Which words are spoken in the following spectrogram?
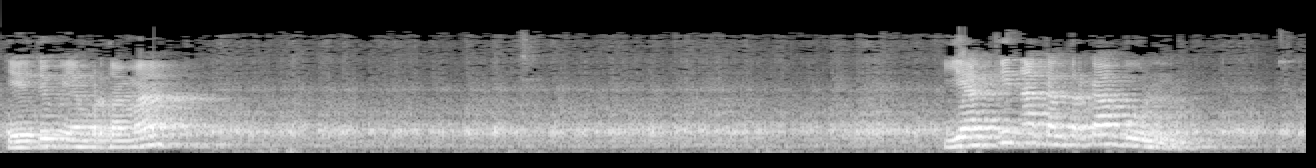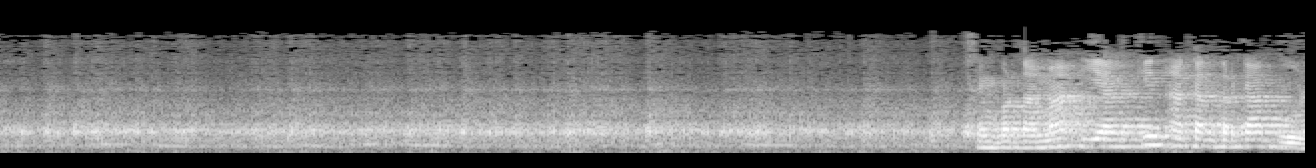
Yaitu yang pertama Yakin akan terkabul. Yang pertama Yakin akan terkabul.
